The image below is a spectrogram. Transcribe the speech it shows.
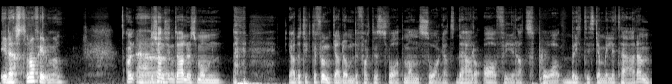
i resten av filmen. Men Det Eh. känns ju inte heller som om... Jag hade tyckt det funkade om det faktiskt var att man såg att det här har avfyrats på brittiska militären.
